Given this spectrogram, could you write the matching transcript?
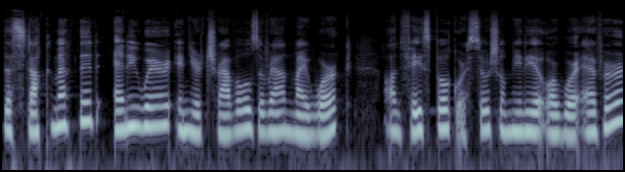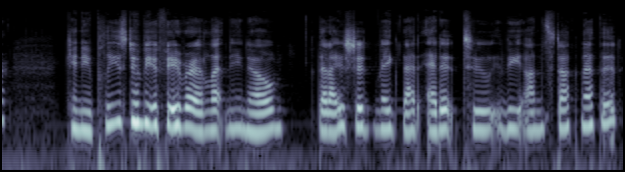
the stuck method anywhere in your travels around my work on Facebook or social media or wherever, can you please do me a favor and let me know that I should make that edit to the unstuck method?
